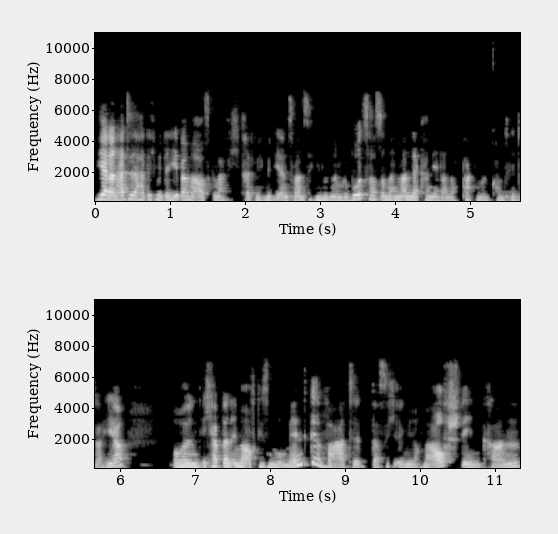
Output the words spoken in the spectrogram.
ja, dann hatte, hatte ich mit der Hebamme ausgemacht, ich treffe mich mit ihr in 20 Minuten im Geburtshaus und mein Mann, der kann ja dann noch packen und kommt hinterher. Und ich habe dann immer auf diesen Moment gewartet, dass ich irgendwie noch mal aufstehen kann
